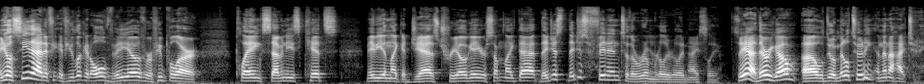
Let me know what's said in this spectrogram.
And you'll see that if if you look at old videos where people are playing 70s kits maybe in like a jazz trio gig or something like that. They just they just fit into the room really really nicely. So yeah, there we go. Uh, we'll do a middle tuning and then a high tuning.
